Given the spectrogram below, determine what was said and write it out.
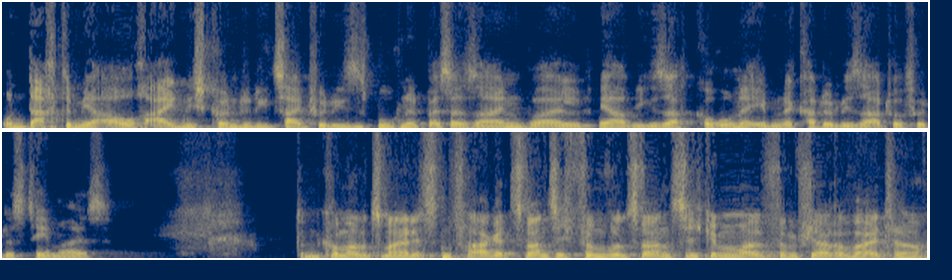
und dachte mir auch, eigentlich könnte die Zeit für dieses Buch nicht besser sein, weil, ja, wie gesagt, Corona eben der Katalysator für das Thema ist. Dann kommen wir zu meiner letzten Frage. 2025, gehen wir mal fünf Jahre weiter.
